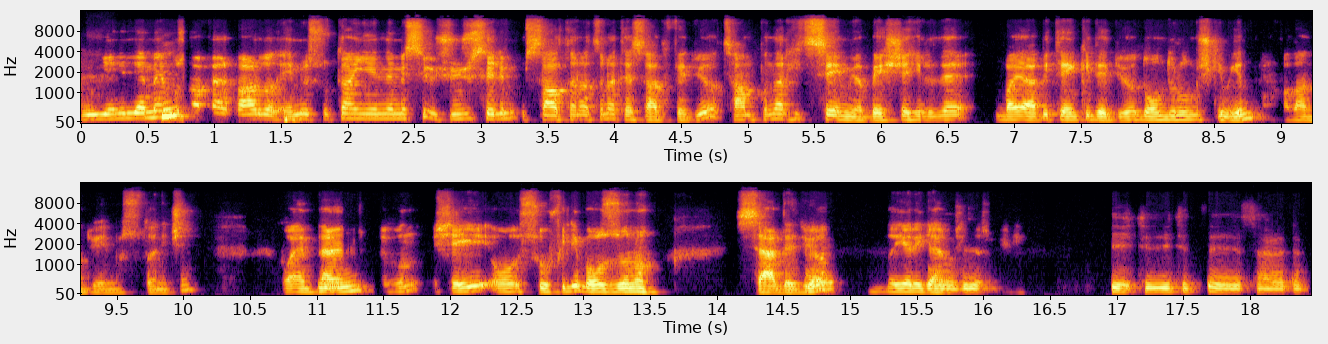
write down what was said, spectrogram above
Bu yenileme Muzaffer pardon Emir Sultan yenilemesi 3. Selim saltanatına tesadüf ediyor. Tanpınar hiç sevmiyor. Beş şehirde bayağı bir tenkit ediyor. Dondurulmuş gibi Hı-hı. falan diyor Emir Sultan için. O emperyalizmin şeyi o sufili bozduğunu serdediyor. Evet. Da yeri gelmiş. İyi ki, iyi ki e, serdin.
